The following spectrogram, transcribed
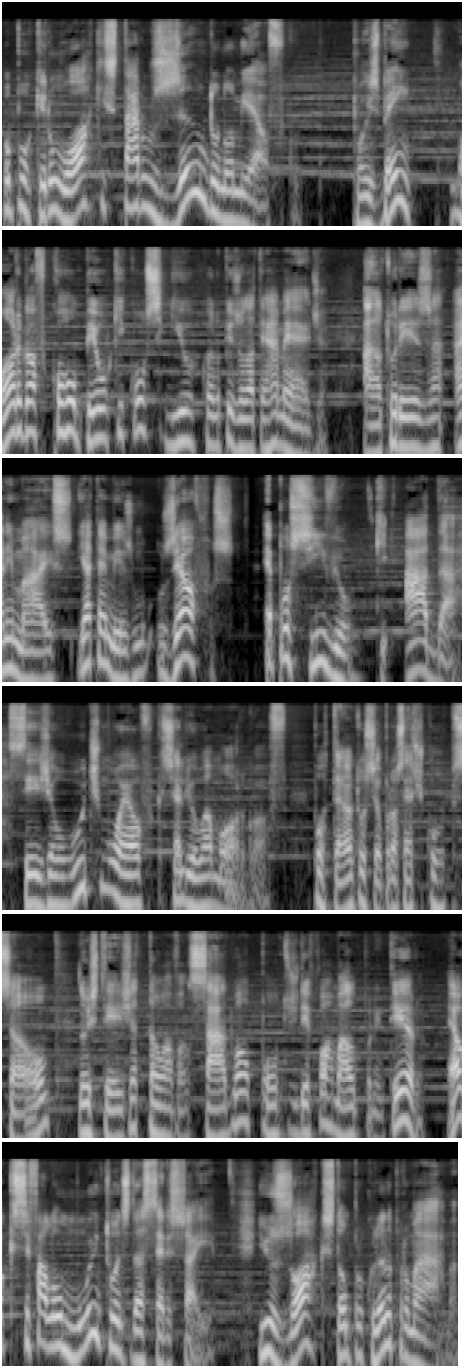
o porquê um orc estar usando o nome élfico. Pois bem, Morgoth corrompeu o que conseguiu quando pisou na Terra-média: a natureza, animais e até mesmo os elfos. É possível que Adar seja o último elfo que se aliou a Morgoth. Portanto, o seu processo de corrupção não esteja tão avançado ao ponto de deformá-lo por inteiro. É o que se falou muito antes da série sair. E os orcs estão procurando por uma arma,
